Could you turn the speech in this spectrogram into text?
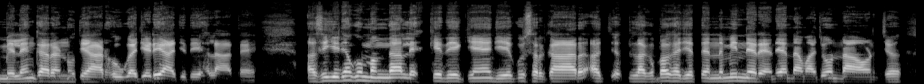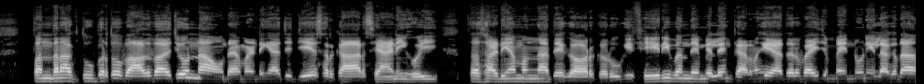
ਮਿਲਿੰਗ ਕਰਨ ਨੂੰ ਤਿਆਰ ਹੋਊਗਾ, ਜਿਹੜੇ ਅੱਜ ਦੇ ਹਾਲਾਤ ਹੈ। ਅਸੀਂ ਜਿਹੜੀਆਂ ਕੋਈ ਮੰਗਾਂ ਲਿਖ ਕੇ ਦੇ ਕੇ ਆਏ ਜੇ ਕੋਈ ਸਰਕਾਰ ਅੱਜ ਲਗਭਗ ਹਜੇ 3 ਮਹੀਨੇ ਰਹਿੰਦੇ ਆ ਨਵਾਂ ਝੋਨਾ ਆਉਣ 'ਚ 15 ਅਕਤੂਬਰ ਤੋਂ ਬਾਅਦ ਬਾਅਦ ਝੋਨਾ ਆਉਂਦਾ ਮੰਡੀਆਂ 'ਚ, ਜੇ ਸਰਕਾਰ ਸਿਆਣੀ ਹੋਈ ਤਾਂ ਸਾਡੀਆਂ ਮੰਗਾਂ ਤੇ ਗੌਰ ਕਰੂਗੀ, ਫੇਰ ਹੀ ਬੰਦੇ ਮਿਲਿੰਗ ਕਰਨਗੇ। ਅਦਰਵਾਈਜ਼ ਮੈਨੂੰ ਨਹੀਂ ਲੱਗਦਾ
